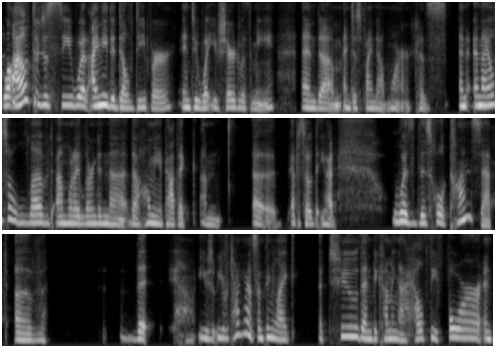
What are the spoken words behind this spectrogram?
well i'll have to just see what i need to delve deeper into what you've shared with me and um and just find out more because and and i also loved um what i learned in the the homeopathic um uh episode that you had was this whole concept of that you you were talking about something like a two then becoming a healthy four and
